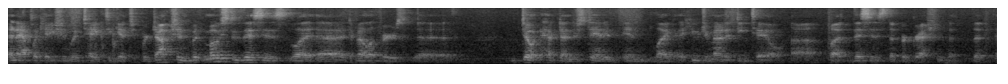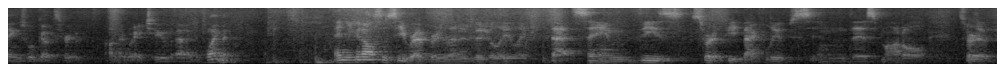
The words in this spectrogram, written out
an application would take to get to production. But most of this is uh, developers uh, don't have to understand it in like a huge amount of detail. Uh, but this is the progression that, that things will go through on their way to uh, deployment. And you can also see represented visually, like that same, these sort of feedback loops in this model sort of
